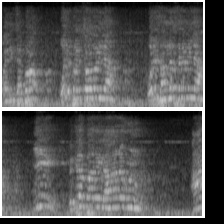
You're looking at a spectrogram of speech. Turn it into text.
മരിച്ചപ്പോ ഒരു പ്രക്ഷോഭമില്ല ഒരു സന്ദർശനമില്ല. ഈ വിഗ്രഹപ്പാതയിൽ ആന വീണു. ആന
